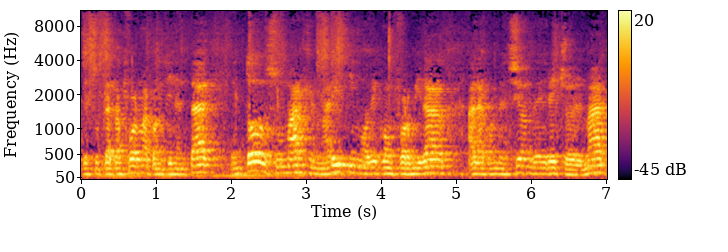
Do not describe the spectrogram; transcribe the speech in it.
de su plataforma continental en todo su margen marítimo de conformidad a la Convención de Derecho del Mar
